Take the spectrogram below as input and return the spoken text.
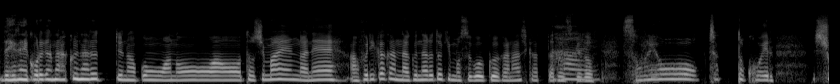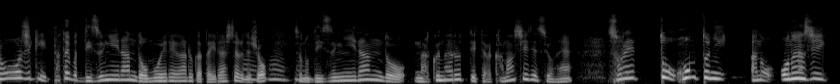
でねこれがなくなるっていうのはこうあの豊島園がねアフリカ館なくなる時もすごく悲しかったですけど、はい。それをちょっと超える。正直例えばディズニーランド思い入れがある方いらっしゃるでしょ、うんうんうんそのディズニーランドなくなるって言ったら悲しいですよね。それと本当にあの同じ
